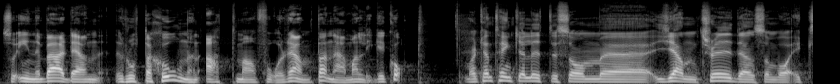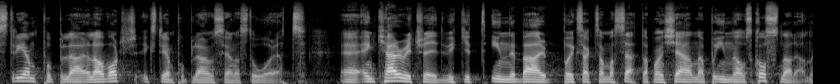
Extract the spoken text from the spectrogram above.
så innebär den rotationen att man får ränta när man ligger kort. Man kan tänka lite som eh, yen-traden som var extremt populär, eller har varit extremt populär de senaste året. Eh, en carry trade, vilket innebär på exakt samma sätt att man tjänar på innehavskostnaden.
